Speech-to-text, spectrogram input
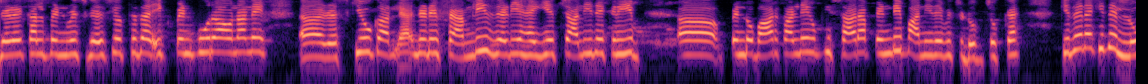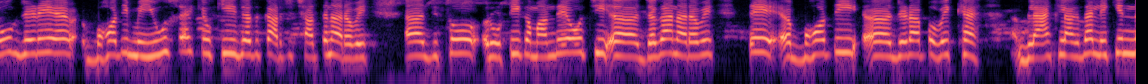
ਜਿਹੜੇ ਕੱਲ ਪਿੰਡ ਵਿੱਚ ਗਏ ਸੀ ਉੱਥੇ ਦਾ ਇੱਕ ਪਿੰਡ ਪੂਰਾ ਉਹਨਾਂ ਨੇ ਰੈਸਕਿਊ ਕਰ ਲਿਆ। ਜਿਹੜੇ ਫੈਮਲੀਆਂ ਜਿਹੜੀਆਂ ਹੈਗੀਆਂ 40 ਦੇ ਕਰੀਬ ਪਿੰਡੋਂ ਬਾਹਰ ਕੱਢ ਲਏ ਕਿਉਂਕਿ ਸਾਰਾ ਪਿੰਡ ਹੀ ਪਾਣੀ ਦੇ ਵਿੱਚ ਡੁੱਬ ਚੁੱਕਾ ਹੈ। ਕਿਤੇ ਨਾ ਕਿਤੇ ਲੋਕ ਜਿਹੜੇ ਹੈ ਬਹੁਤ ਹੀ ਮਾਯੂਸ ਹੈ ਕਿਉਂਕਿ ਜਦ ਘਰ 'ਚ ਛੱਤ ਨਾ ਰਵੇ ਜਿੱਥੋਂ ਰੋਟੀ ਕਮਾਉਂਦੇ ਉਹ ਜਗ੍ਹਾ ਨਾ ਰਵੇ ਤੇ ਬਹੁਤ ਹੀ ਜਿਹੜਾ ਭਵਿੱਖ ਹੈ ਬਲੈਂਕ ਲੱਗਦਾ ਲੇਕਿਨ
